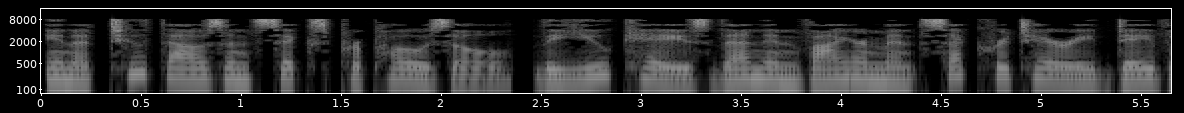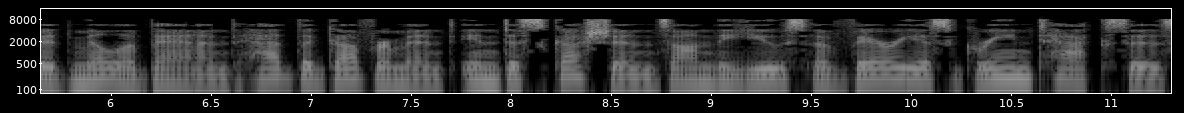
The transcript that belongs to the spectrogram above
In a 2006 proposal, the UK's then Environment Secretary David Miliband had the government in discussion discussions on the use of various green taxes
